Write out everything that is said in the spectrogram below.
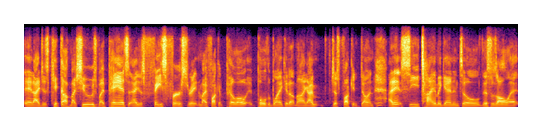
and I just kicked off my shoes, my pants, and I just face first right into my fucking pillow. It pulled the blanket up. I'm like, I'm just fucking done. I didn't see time again until this was all at.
